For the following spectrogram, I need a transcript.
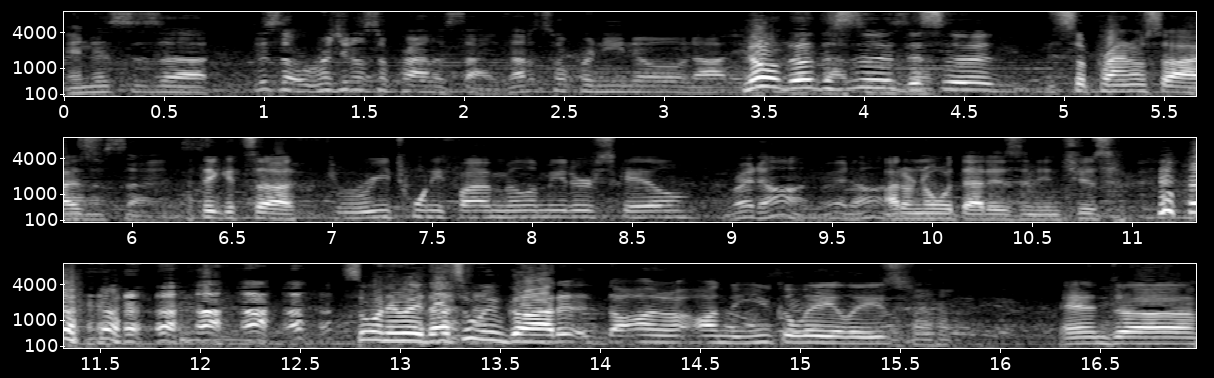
And this is a this is the original soprano size, not a sopranino, not No, no, like this is a this is a soprano size. Soprano size. I think it's a 325 millimeter scale. right on, right on. I don't know what that is in inches. so anyway, that's what we've got on, on the ukuleles, and uh,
